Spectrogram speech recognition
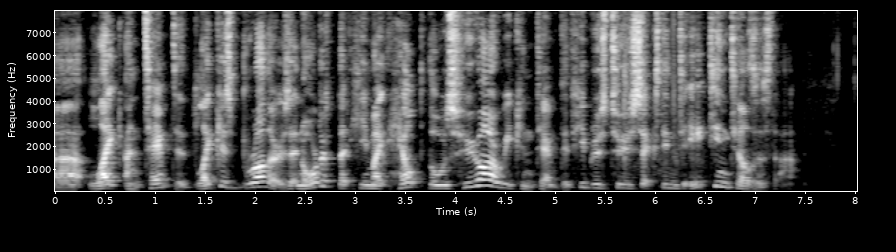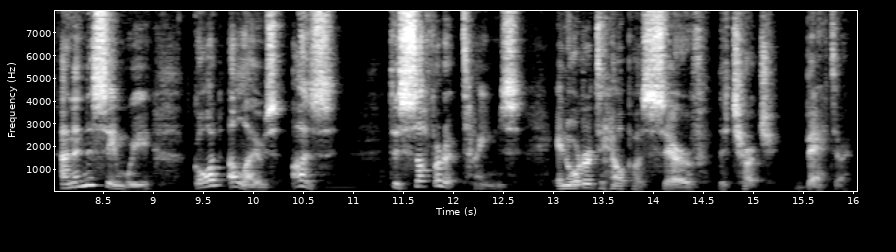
uh, like and tempted, like His brothers, in order that He might help those who are weak and tempted. Hebrews 2 16 to 18 tells us that. And in the same way, God allows us to suffer at times in order to help us serve the church better.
